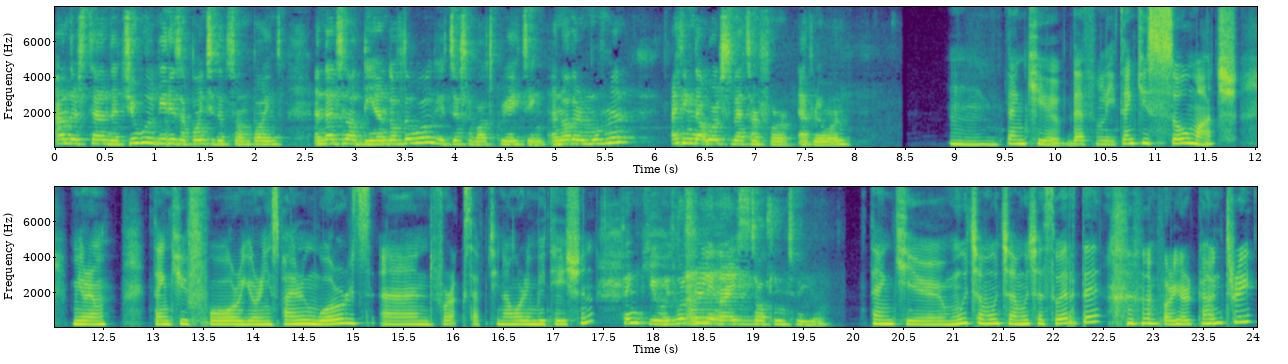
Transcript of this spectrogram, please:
understand that you will be disappointed at some point and that's not the end of the world, it's just about creating another movement, I think that works better for everyone. Mm, thank you, definitely. Thank you so much, Miriam. Thank you for your inspiring words and for accepting our invitation. Thank you. It was really nice um, talking to you. Thank you. Mucha, mucha, mucha suerte for your country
